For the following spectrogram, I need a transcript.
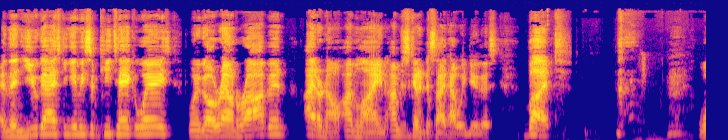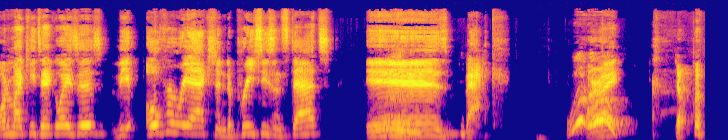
and then you guys can give me some key takeaways. We want to go around robin? I don't know. I'm lying. I'm just gonna decide how we do this. But one of my key takeaways is the overreaction to preseason stats is back Woo! All right. Yep.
